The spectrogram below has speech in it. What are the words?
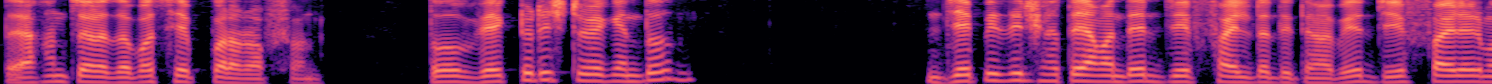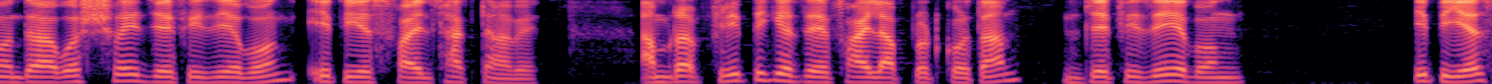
তো এখন চলে যাব সেভ করার অপশন তো ভেক্টর স্টকে কিন্তু জেপিজির সাথে আমাদের জেপ ফাইলটা দিতে হবে। জেপ ফাইলের মধ্যে অবশ্যই জেপিজি এবং এপিএস ফাইল থাকতে হবে। আমরা ফ্রি পিকে যে ফাইল আপলোড করতাম জেপিজি এবং ইপিএস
